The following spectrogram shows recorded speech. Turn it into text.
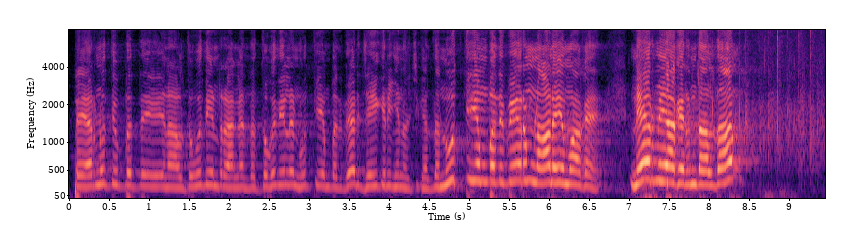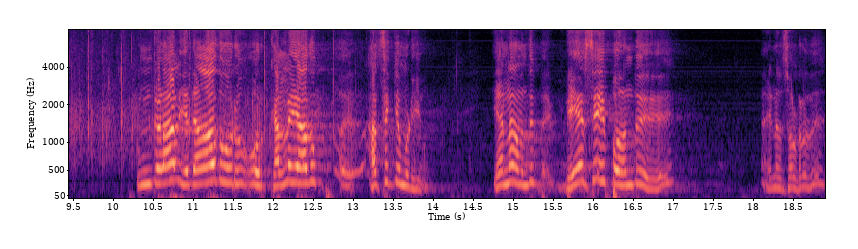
இப்போ இரநூத்தி முப்பத்தி நாலு தொகுதின்றாங்க. அந்த தொகுதியில் நூற்றி எண்பது பேர் ஜெயிக்கிறீங்கன்னு வச்சுக்கோங்க. அந்த நூற்றி எண்பது பேரும் நாணயமாக நேர்மையாக இருந்தால்தான் உங்களால் ஏதாவது ஒரு ஒரு கல்லையாவது அசைக்க முடியும். ஏன்னா வந்து பேஸே இப்போ வந்து என்ன சொல்கிறது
